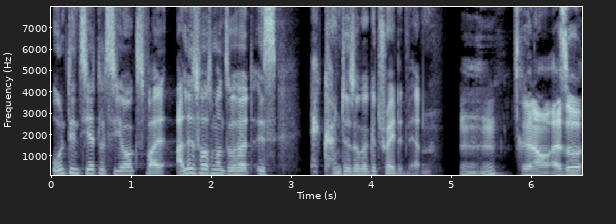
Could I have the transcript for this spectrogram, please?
und den Seattle Seahawks? Weil alles, was man so hört, ist, er könnte sogar getradet werden. Mhm, genau. Also,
